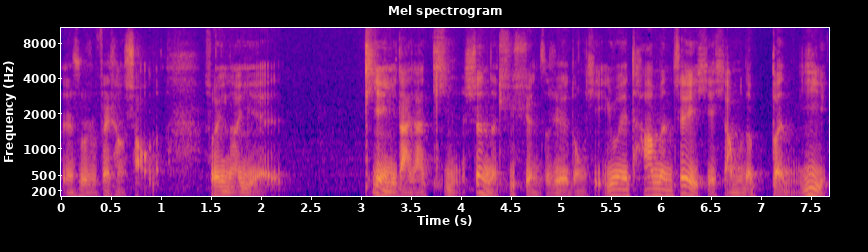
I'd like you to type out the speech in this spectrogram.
人数是非常少的，所以呢，也建议大家谨慎的去选择这些东西，因为他们这些项目的本意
